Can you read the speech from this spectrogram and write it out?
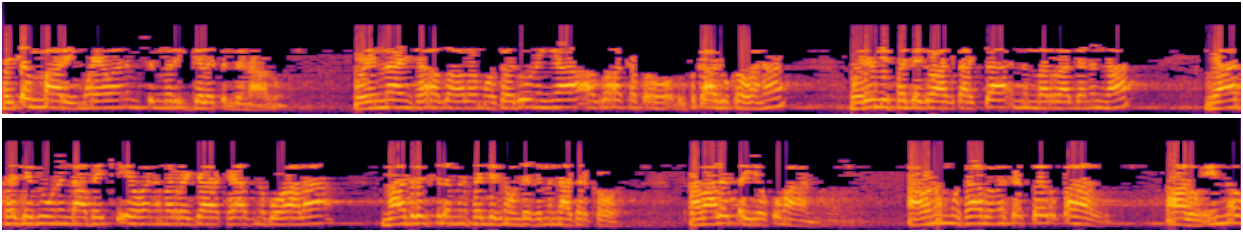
ተጨማሪ ሙያዋንም ጭምር ይገለጥልን አሉ። ወይና ኢንሻአላህ ለሞተዱን እኛ አላህ ፍቃዱ ከሆነ ወደሚፈለገው አቅጣጫ እንመራለንና ያ ተገቢውንና በቂ የሆነ መረጃ ከያዝን በኋላ ማድረግ ስለምንፈልግ ነው እንደዚህ የምናደርገው ከማለት ጠየቁ ማለት ነው አሁንም ሙሳ በመቀጠል ቃል አሉ ኢነሁ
